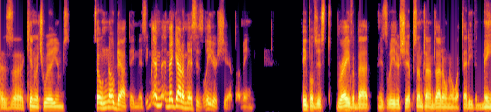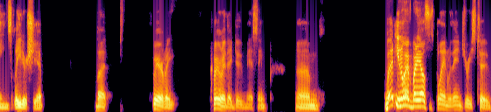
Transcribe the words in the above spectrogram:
as uh, Kenrich Williams. So no doubt they miss him, and, and they got to miss his leadership. I mean, people just rave about his leadership. Sometimes I don't know what that even means, leadership. But clearly, clearly they do miss him. Um, but you know, everybody else is playing with injuries too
